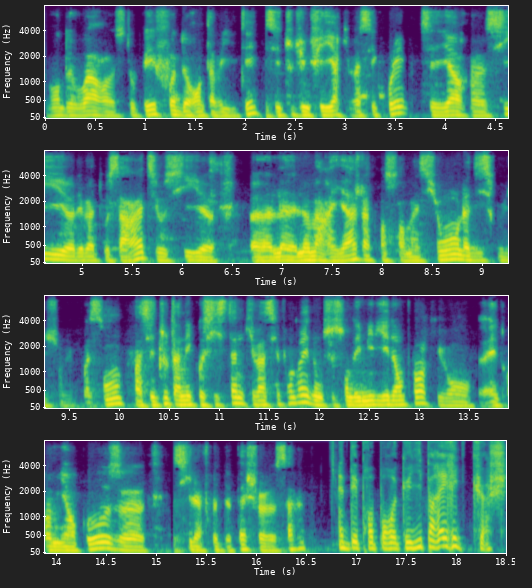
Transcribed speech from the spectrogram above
vont devoir stopper faute de rentabilité. C'est toute une filière qui va s'écrouler. C'est-à-dire que si les bateaux s'arrêtent, c'est aussi euh, le, le, la transformation, la distribution du poisson. Enfin, c'est tout un écosystème qui va s'effondrer. Donc, ce sont des milliers d'emplois qui vont être mis en cause euh, si la flotte de pêche euh, s'arrête. Des propos recueillis par Eric Kioch.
